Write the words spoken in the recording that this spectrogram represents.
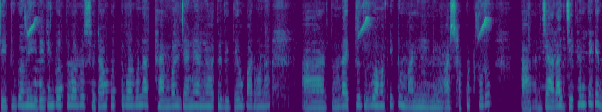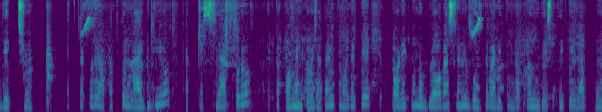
যেটুকু আমি এডিটিং করতে পারব, সেটাও করতে পারব না থ্যাম্বল জানিয়ে আমি হয়তো দিতেও পারব না। আর তোমরা একটু তবু আমাকে একটু মানিয়ে নিও, আর সাপোর্ট করো। আর যারা যেখান থেকে দেখছ, একটা করে আপাতত লাইক দিও, একটা শেয়ার করো, একটা কমেন্ট করো, যাতে আমি তোমাদেরকে পরে কোনো ব্লগ আসলে আমি বলতে পারি, তোমরা কোন দেশ থেকে বা কোন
